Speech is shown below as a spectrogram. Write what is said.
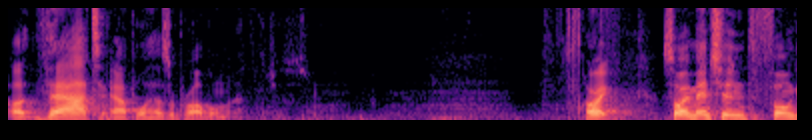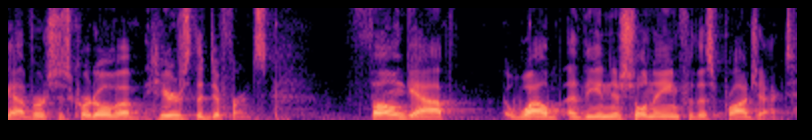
Uh, that Apple has a problem with. All right, so I mentioned PhoneGap versus Cordova. Here's the difference. PhoneGap, while the initial name for this project,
